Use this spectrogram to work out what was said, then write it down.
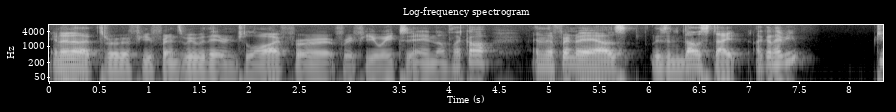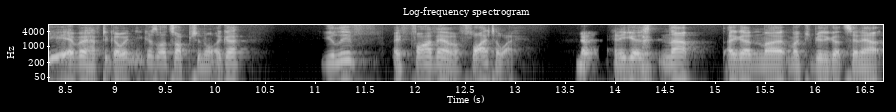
and I know that through a few friends. We were there in July for for a few weeks, and I was like, oh, and a friend of ours lives in another state. I go, have you? Do you ever have to go in? He goes, oh, it's optional. I go, you live a five hour flight away. Yep. And he goes, nah. I got my my computer got sent out,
